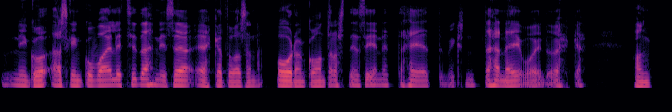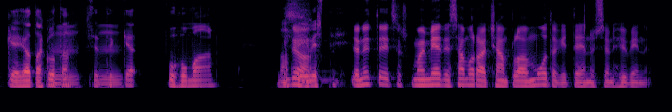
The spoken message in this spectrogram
Niin kuin äsken kuvailit sitä, niin se ehkä tuo sen oudon kontrastin siinä, että hei, että miksi nyt tähän ei voitu ehkä hankkia jotakuta Mm, sitten mm. puhumaan natiivisti. Ja nyt itse asiassa, kun mä mietin, Samurai Champloo on muutenkin tehnyt sen hyvin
